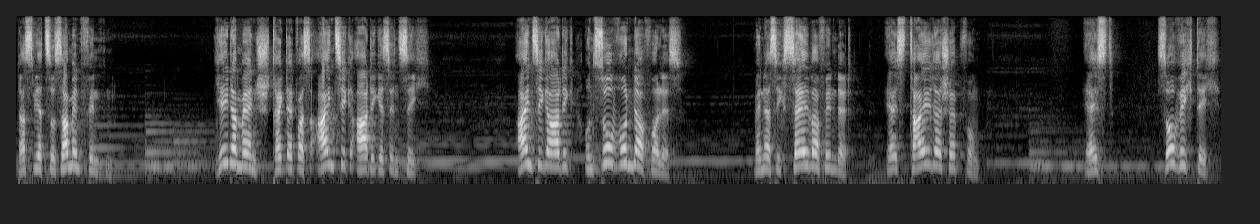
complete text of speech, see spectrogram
dass wir zusammenfinden. Jeder Mensch trägt etwas Einzigartiges in sich. Einzigartig und so wundervolles, wenn er sich selber findet. Er ist Teil der Schöpfung. Er ist so wichtig.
